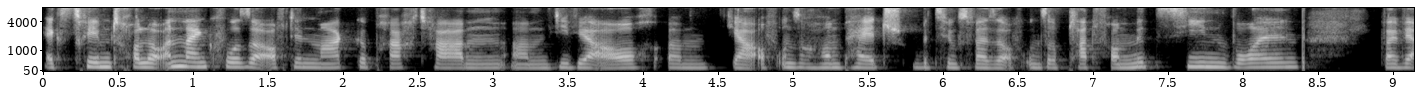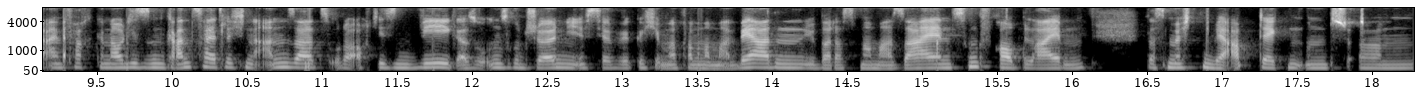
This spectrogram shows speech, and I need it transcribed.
extrem tolle Online-Kurse auf den Markt gebracht haben, ähm, die wir auch ähm, ja auf unsere Homepage beziehungsweise auf unsere Plattform mitziehen wollen weil wir einfach genau diesen ganzheitlichen Ansatz oder auch diesen Weg, also unsere Journey ist ja wirklich immer von Mama werden, über das Mama sein, zum Frau bleiben. Das möchten wir abdecken und ähm,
